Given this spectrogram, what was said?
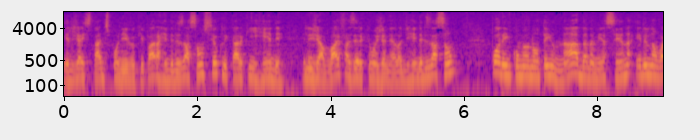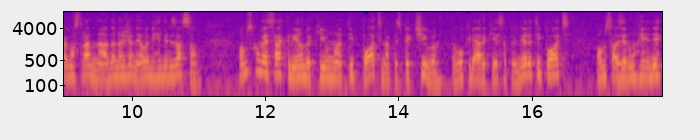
ele já está disponível aqui para renderização. Se eu clicar aqui em render, ele já vai fazer aqui uma janela de renderização. Porém, como eu não tenho nada na minha cena, ele não vai mostrar nada na janela de renderização. Vamos começar criando aqui uma teapot na perspectiva. Então vou criar aqui essa primeira teapot, vamos fazer um render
